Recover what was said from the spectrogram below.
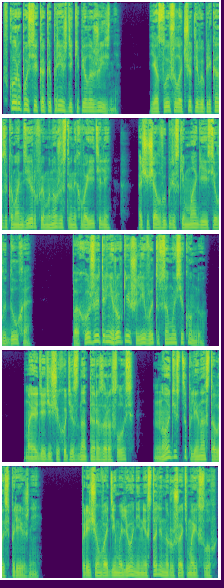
В корпусе, как и прежде, кипела жизнь. Я слышал отчетливые приказы командиров и множественных воителей, ощущал выплески магии и силы духа. Похожие тренировки шли в эту самую секунду. Мое детище хоть и знатно разрослось, но дисциплина осталась прежней. Причем Вадим и Леня не стали нарушать моих слов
